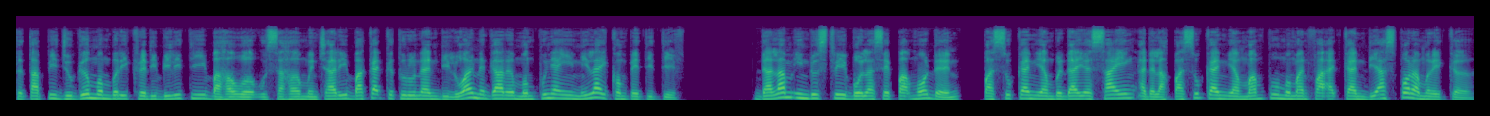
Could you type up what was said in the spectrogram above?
tetapi juga memberi kredibiliti bahawa usaha mencari bakat keturunan di luar negara mempunyai nilai kompetitif. Dalam industri bola sepak moden, pasukan yang berdaya saing adalah pasukan yang mampu memanfaatkan diaspora mereka.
